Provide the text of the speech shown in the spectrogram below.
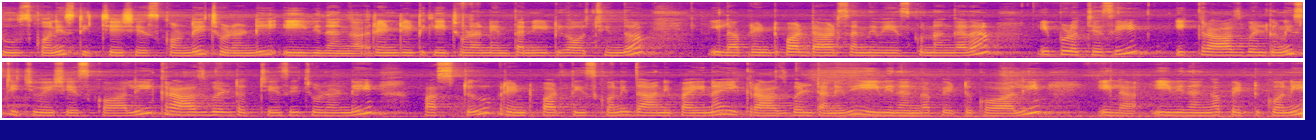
చూసుకొని స్టిచ్ చేసేసుకోండి. చూడండి ఈ విధంగా. రెండింటికి చూడండి ఎంత నీట్గా వచ్చిందో. ఇలా ప్రింట్ పాట్ డాట్స్ అన్ని వేసుకున్నాం కదా. ఇప్పుడు వచ్చేసి ఈ క్రాస్ బెల్ట్ని స్టిచ్ వేసేసుకోవాలి. క్రాస్ బెల్ట్ వచ్చేసి చూడండి ఫస్ట్ ప్రింట్ పార్ట్ తీసుకొని దానిపైన ఈ క్రాస్ బెల్ట్ అనేది ఈ విధంగా పెట్టుకోవాలి. ఇలా ఈ విధంగా పెట్టుకొని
